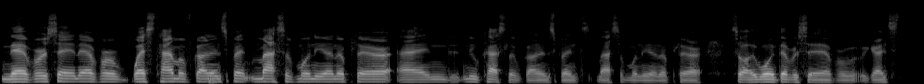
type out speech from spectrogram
Never say never. West Ham have gone and spent massive money on a player, and Newcastle have gone and spent massive money on a player. So I won't ever say ever with regards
